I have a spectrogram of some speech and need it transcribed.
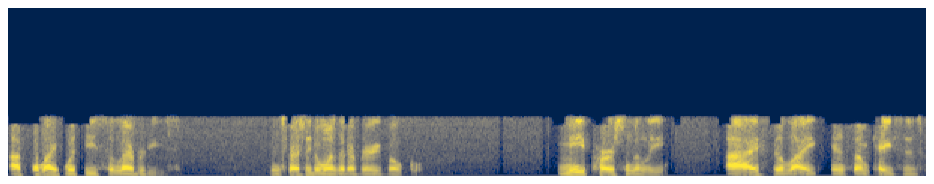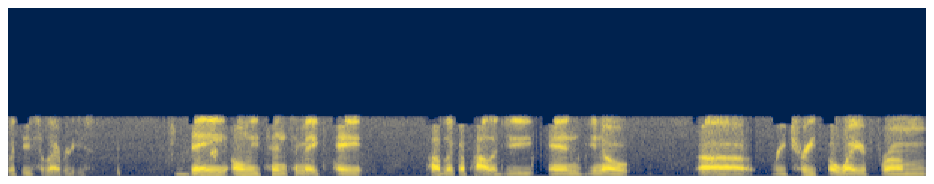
I feel like with these celebrities, especially the ones that are very vocal, me personally, I feel like in some cases with these celebrities, they only tend to make a public apology and you know uh retreat away from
